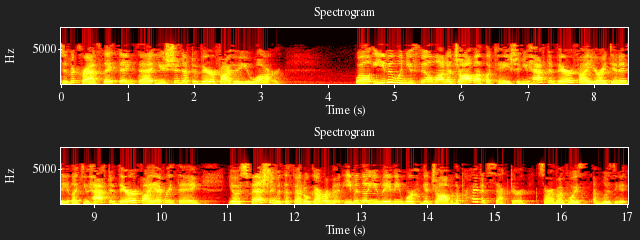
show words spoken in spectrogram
Democrats, they think that you shouldn't have to verify who you are. Well, even when you fill out a job application, you have to verify your identity. Like you have to verify everything, you know, especially with the federal government. Even though you may be working a job in the private sector, sorry, my voice, I'm losing it.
